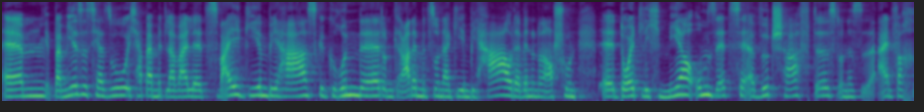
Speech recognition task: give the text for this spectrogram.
Ähm, bei mir ist es ja so, ich habe ja mittlerweile zwei GmbHs gegründet und gerade mit so einer GmbH oder wenn du dann auch schon äh, deutlich mehr Umsätze erwirtschaftest und es einfach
